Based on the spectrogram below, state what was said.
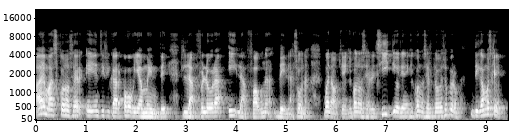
Además, conocer e identificar, obviamente, la flora y la fauna de la zona. Bueno, tiene que conocer el sitio, tiene que conocer todo eso, pero digamos que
